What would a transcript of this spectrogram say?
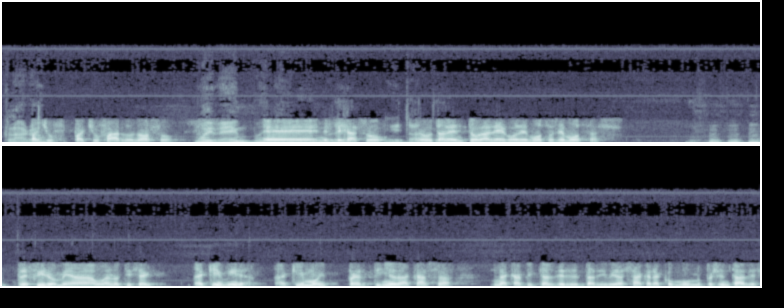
claro. para, chuf, pa chufar do noso. Moi ben, moi eh, ben. Neste caso, o talento galego de mozos e mozas. Refírome a unha noticia aquí, mira, aquí moi pertiño da casa, na capital de, da Ribeira Sacra, como me presentades,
